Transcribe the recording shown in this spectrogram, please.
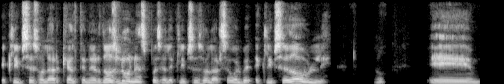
eclipse solar que al tener dos lunas, pues el eclipse solar se vuelve eclipse doble, ¿no? Eh,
